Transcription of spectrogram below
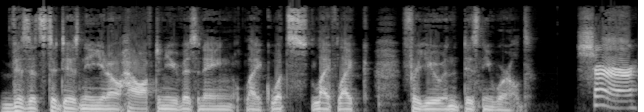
visits to Disney, you know, how often are you visiting? Like, what's life like for you in the Disney world? Sure.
